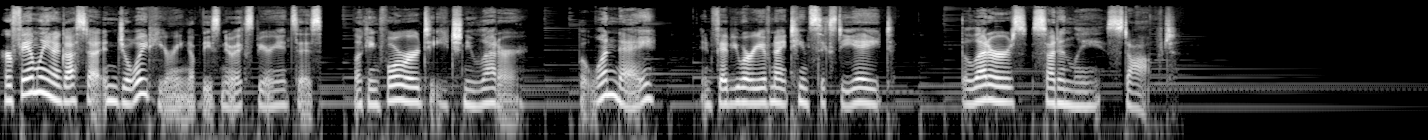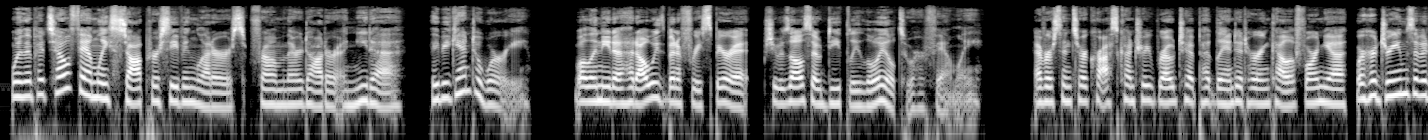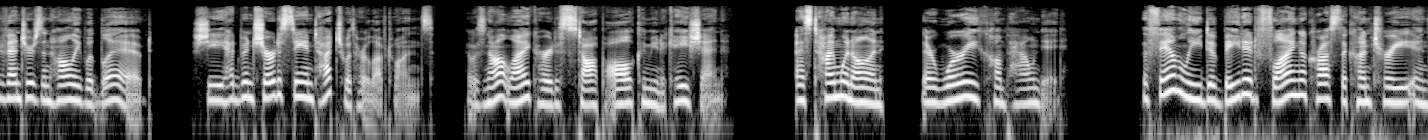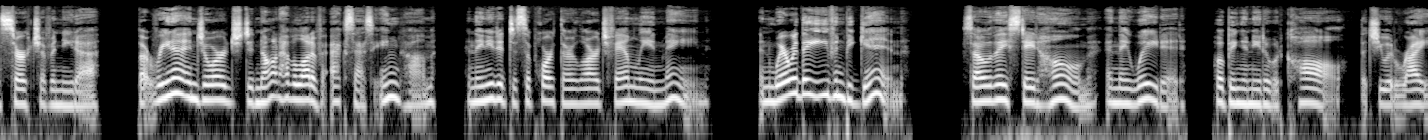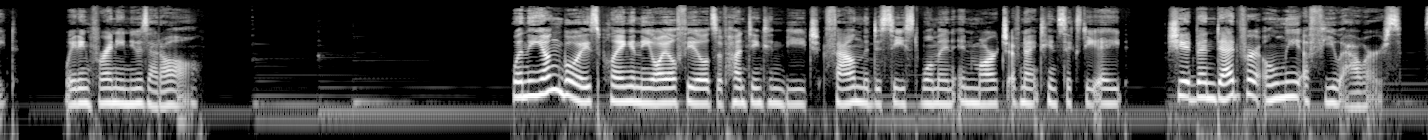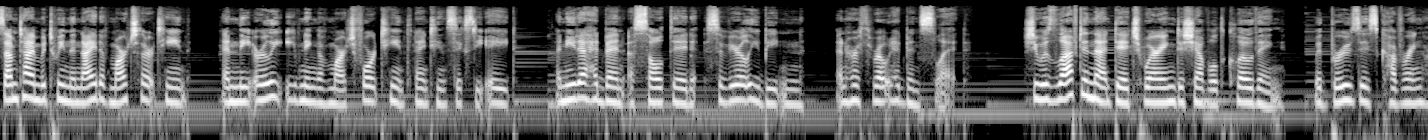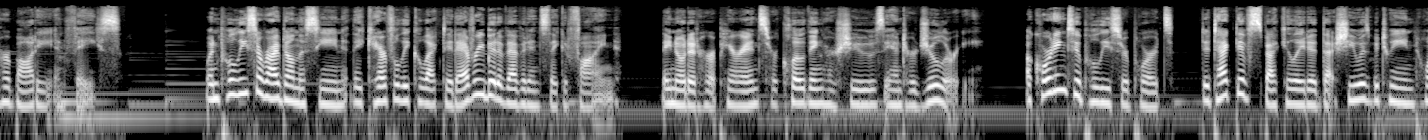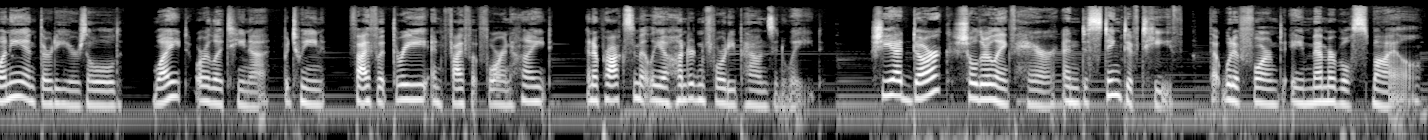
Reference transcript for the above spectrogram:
Her family in Augusta enjoyed hearing of these new experiences, looking forward to each new letter. But one day, in February of 1968, the letters suddenly stopped. When the Piteau family stopped receiving letters from their daughter Anita, they began to worry. While Anita had always been a free spirit, she was also deeply loyal to her family. Ever since her cross country road trip had landed her in California, where her dreams of adventures in Hollywood lived, she had been sure to stay in touch with her loved ones. It was not like her to stop all communication. As time went on, their worry compounded. The family debated flying across the country in search of Anita, but Rena and George did not have a lot of excess income, and they needed to support their large family in Maine. And where would they even begin? So they stayed home and they waited, hoping Anita would call, that she would write, waiting for any news at all. When the young boys playing in the oil fields of Huntington Beach found the deceased woman in March of 1968, she had been dead for only a few hours. Sometime between the night of March 13th and the early evening of March 14th, 1968, Anita had been assaulted, severely beaten, and her throat had been slit. She was left in that ditch wearing disheveled clothing, with bruises covering her body and face. When police arrived on the scene, they carefully collected every bit of evidence they could find. They noted her appearance, her clothing, her shoes, and her jewelry. According to police reports, detectives speculated that she was between 20 and 30 years old, white or Latina, between 5 foot 3 and 5 foot 4 in height, and approximately 140 pounds in weight. She had dark, shoulder length hair and distinctive teeth that would have formed a memorable smile.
